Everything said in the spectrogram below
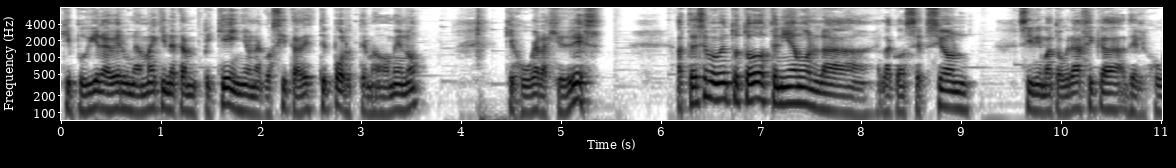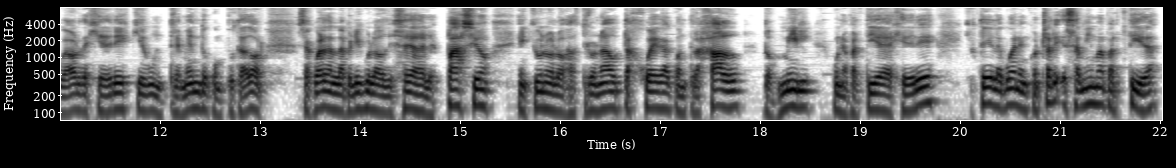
que pudiera haber una máquina tan pequeña, una cosita de este porte más o menos, que jugar ajedrez. Hasta ese momento todos teníamos la, concepción cinematográfica del jugador de ajedrez que es un tremendo computador. ¿Se acuerdan la película Odisea del Espacio en que uno de los astronautas juega contra HAL 2000, una partida de ajedrez, que ustedes la pueden encontrar esa misma partida,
